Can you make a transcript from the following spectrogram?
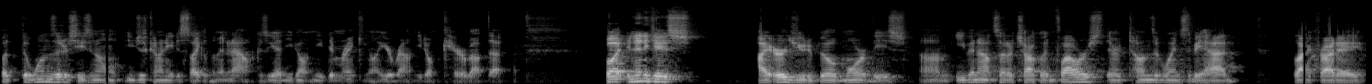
But the ones that are seasonal, you just kind of need to cycle them in and out because again, you don't need them ranking all year round. You don't care about that. But in any case, I urge you to build more of these. Um, even outside of chocolate and flowers, there are tons of wins to be had. Black Friday,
